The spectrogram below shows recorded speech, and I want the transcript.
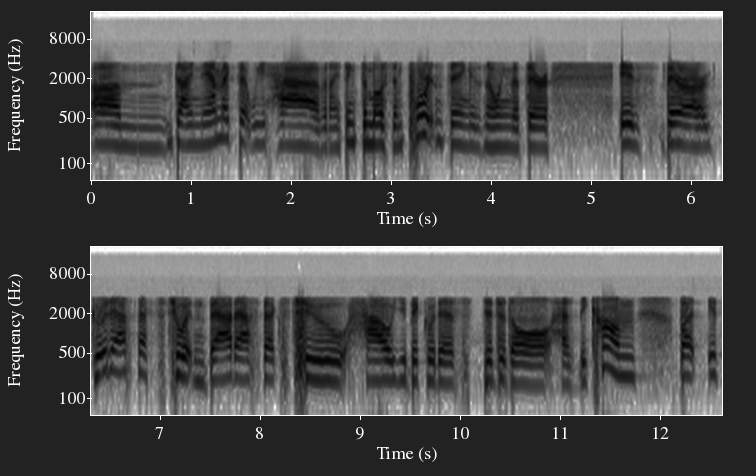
um, dynamic that we have, and I think the most important thing is knowing that there is there are good aspects to it and bad aspects to how ubiquitous digital has become, but it's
